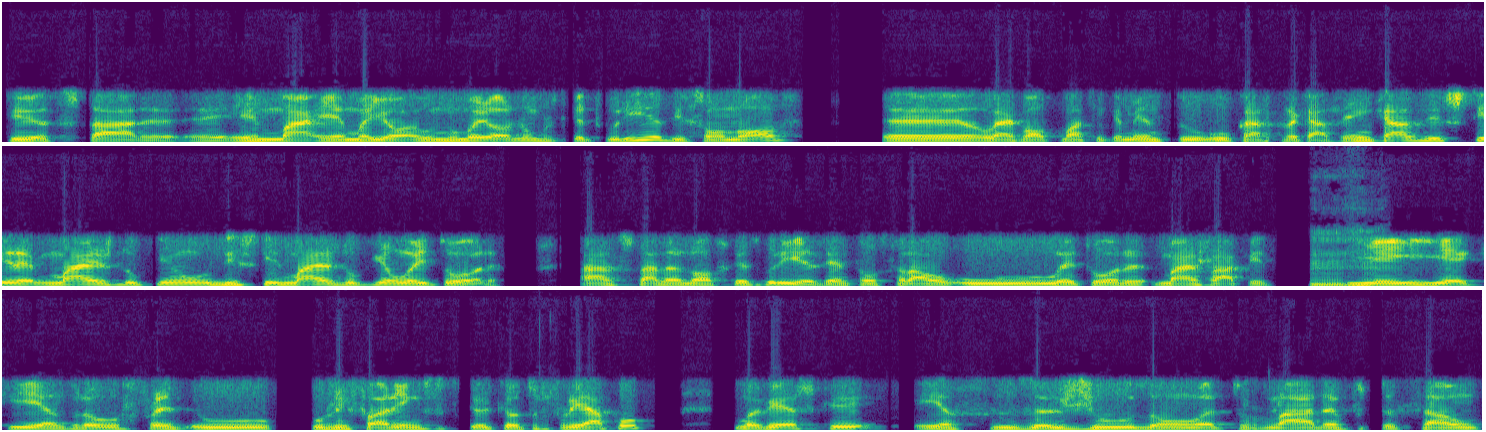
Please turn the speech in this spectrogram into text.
que assistar é, é maior, no maior número de categorias, e são nove, uh, leva automaticamente o, carro para casa. Em caso de existir mais do que um, de existir mais do que um leitor a assistar nas nove categorias, então será o, leitor mais rápido. Uhum. E aí é que entra o, o, o referring que eu te referi há pouco, uma vez que esses ajudam a tornar a votação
